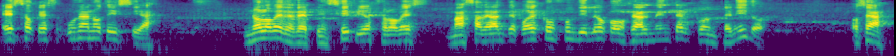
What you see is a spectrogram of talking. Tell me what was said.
eso que es una noticia no lo ves desde el principio, solo ves más adelante, puedes confundirlo con realmente el contenido. O sea,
